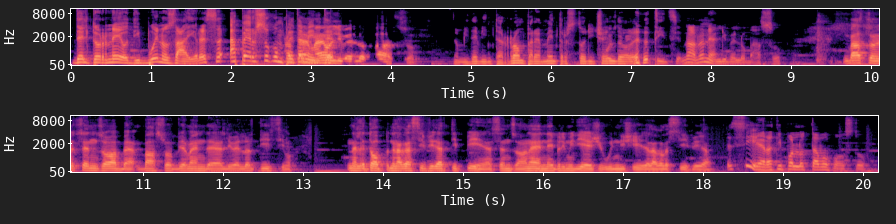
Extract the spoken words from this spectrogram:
del torneo di Buenos Aires ha perso Vabbè, completamente... ma è un livello basso. Non mi devi interrompere mentre sto dicendo le notizie. No, non è a livello basso. Basso nel senso, vabbè, basso ovviamente a livello altissimo. Nelle top nella classifica ATP, nel senso non è nei primi 10-15 della classifica. Sì, era tipo all'ottavo posto.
